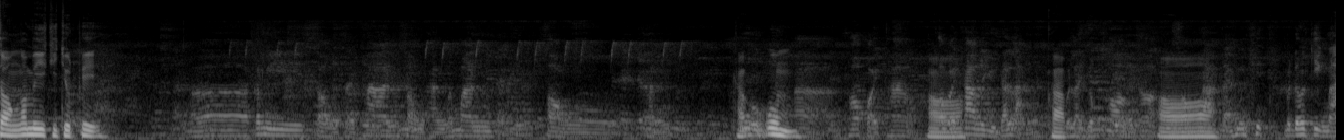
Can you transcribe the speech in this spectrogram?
ส่องก็มีกี่จุดพี่ เอ่อก็มีส่องสายพานส่องถังน้ำมันส่องถัง ถังอุ้มาท่อปล่อยข้าวอ๋อท่อปล่อยข้าวเราอยู่ด้านหลังนะครับเวลายกท่อมันก็อ๋อส่องตามแต่เมื่อกี้มันโดนกิ่งไม้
